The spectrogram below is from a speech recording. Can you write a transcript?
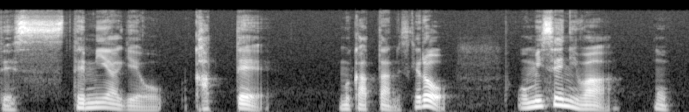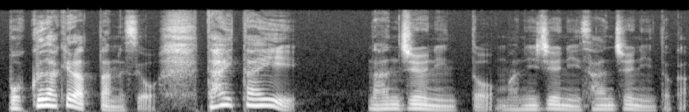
です手土産を買って向かったんですけどお店にはもう僕だけだったんですよ。だいたい何十人と、まあ、20人30人とか、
